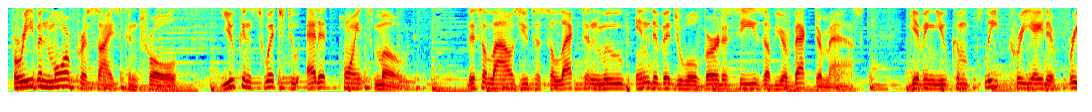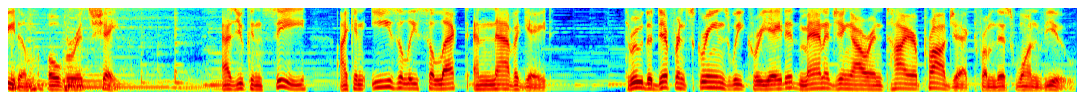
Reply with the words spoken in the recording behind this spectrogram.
For even more precise control, you can switch to Edit Points mode. This allows you to select and move individual vertices of your vector mask, giving you complete creative freedom over its shape. As you can see, I can easily select and navigate through the different screens we created, managing our entire project from this one view.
